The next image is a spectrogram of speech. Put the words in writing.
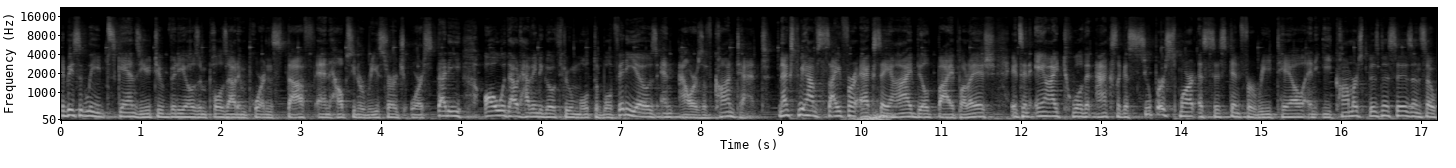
It basically scans YouTube videos and pulls out important stuff and helps you to research or study, all without having to go through multiple videos. and hours of content. Next, we have Cypher XAI built by Paresh. It's an AI tool that acts like a super smart assistant for retail and e-commerce businesses. And so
